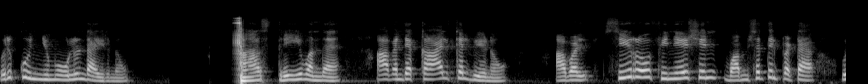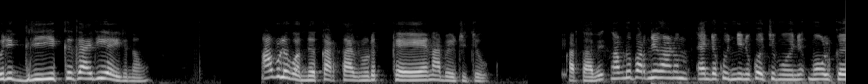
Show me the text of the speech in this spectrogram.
ഒരു കുഞ്ഞുമോളുണ്ടായിരുന്നു. ആ സ്ത്രീ വന്ന് അവന്റെ കാൽക്കൽ വീണു. അവൾ സീറോ ഫിനേഷ്യൻ വംശത്തിൽപ്പെട്ട ഒരു ഗ്രീക്കുകാരിയായിരുന്നു അവൾ വന്ന് കർത്താവിനോട് കേണപേക്ഷിച്ചു. കർത്താവ് നമ്മൾ പറഞ്ഞു കാണും എന്റെ കുഞ്ഞിന് കൊച്ചുമോന് മോൾക്ക്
